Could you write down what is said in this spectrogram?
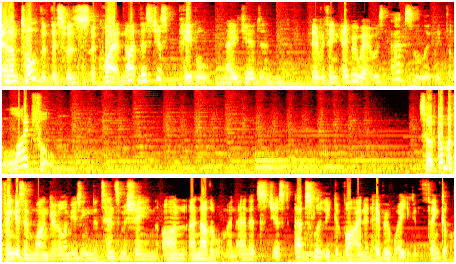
And I'm told that this was a quiet night. There's just people naked and everything everywhere. It was absolutely delightful. So I've got my fingers in one girl, I'm using the TENS machine on another woman, and it's just absolutely divine in every way you could think of.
